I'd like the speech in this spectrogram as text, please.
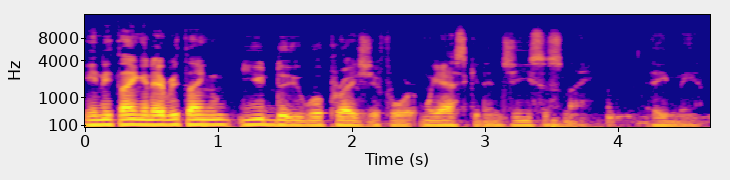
Anything and everything you do, we'll praise you for it. And we ask it in Jesus' name. Amen.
